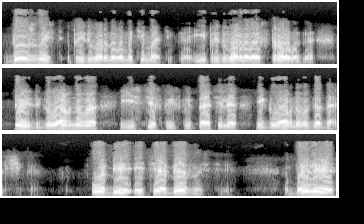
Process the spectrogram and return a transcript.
должность придворного математика и придворного астролога, то есть главного естествоиспытателя и главного гадальщика. Обе эти обязанности были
